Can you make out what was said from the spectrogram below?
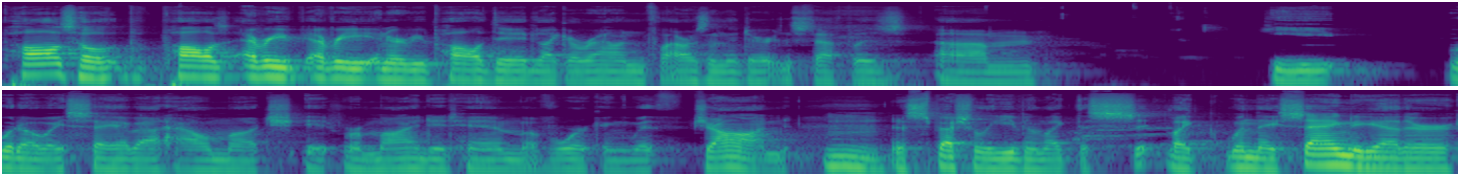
Paul's whole Paul's every every interview Paul did like around flowers in the dirt and stuff was um, he would always say about how much it reminded him of working with John, and especially even like the like when they sang together.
